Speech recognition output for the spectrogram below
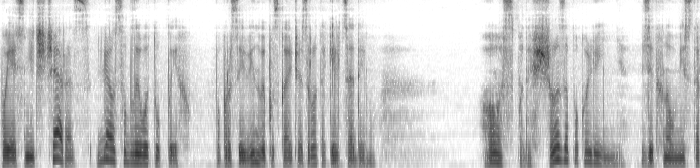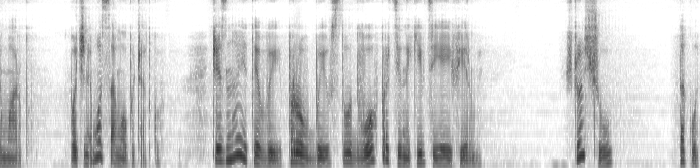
Поясніть ще раз для особливо тупих, попросив він, випускаючи з рота кільце диму. Господи, що за покоління? зітхнув містер Марпл. Почнемо з самого початку. Чи знаєте ви про вбивство двох працівників цієї фірми? Щось чув. Так от.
